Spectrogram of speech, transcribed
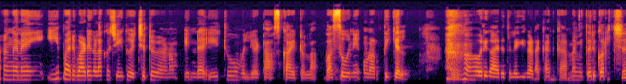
അങ്ങനെ ഈ പരിപാടികളൊക്കെ ചെയ്തു വെച്ചിട്ട് വേണം എന്റെ ഏറ്റവും വലിയ ടാസ്ക് ആയിട്ടുള്ള വസുവിനെ ഉണർത്തിക്കൽ ആ ഒരു കാര്യത്തിലേക്ക് കടക്കാൻ. കാരണം ഇതൊരു കുറച്ച്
